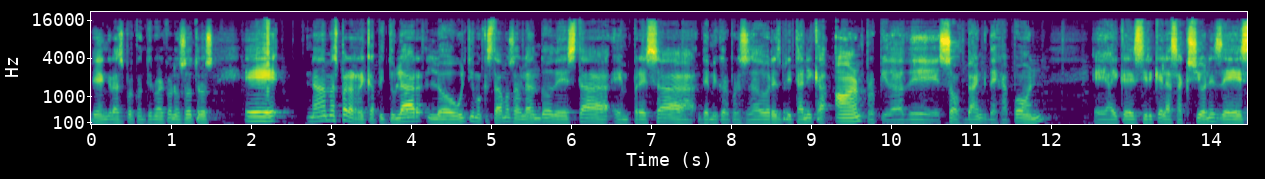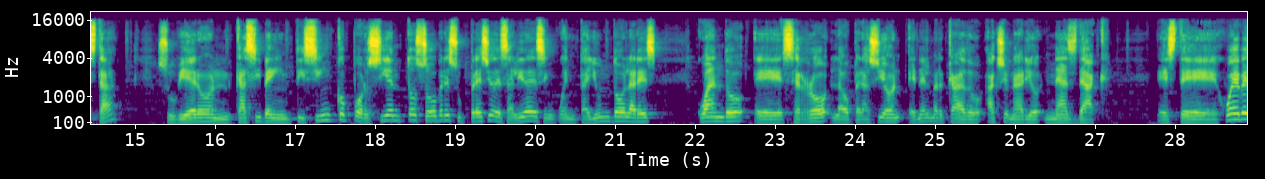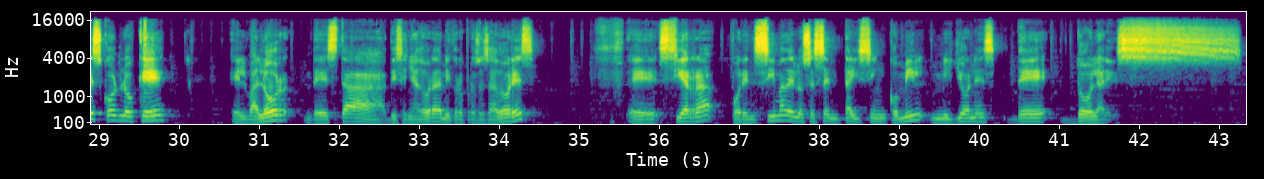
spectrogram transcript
Bien, gracias por continuar con nosotros. Eh, nada más para recapitular lo último que estábamos hablando de esta empresa de microprocesadores británica ARM, propiedad de SoftBank de Japón. Eh, hay que decir que las acciones de esta subieron casi 25% sobre su precio de salida de 51 dólares cuando eh, cerró la operación en el mercado accionario Nasdaq este jueves, con lo que el valor de esta diseñadora de microprocesadores eh, cierra por encima de los 65 mil millones de dólares.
